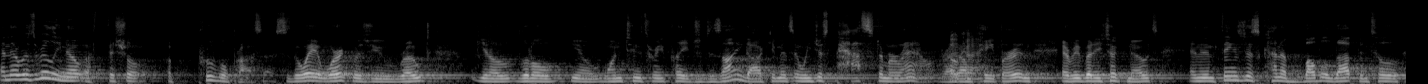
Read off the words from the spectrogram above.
and there was really no official approval process. The way it worked was you wrote you know little you know one two three page design documents and we just passed them around right on paper and everybody took notes. And then things just kind of bubbled up until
